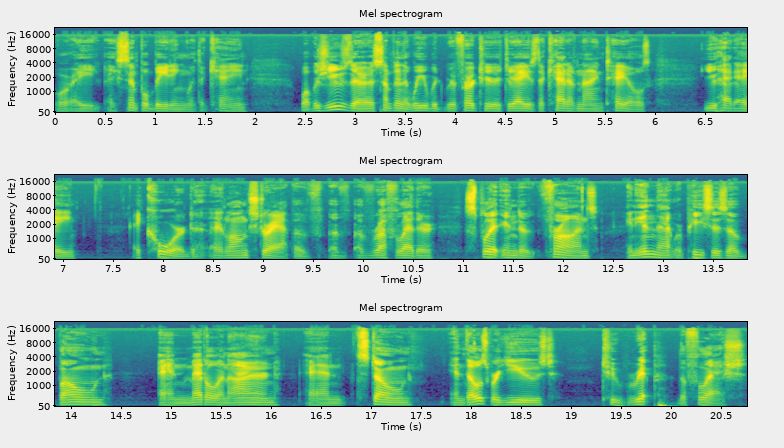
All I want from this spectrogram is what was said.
or a, a simple beating with a cane. What was used there is something that we would refer to today as the cat of nine tails. You had a a cord, a long strap of, of, of rough leather split into fronds, and in that were pieces of bone and metal and iron and stone, and those were used to rip the flesh.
